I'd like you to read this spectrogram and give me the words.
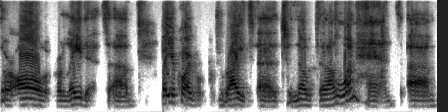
they're all related. Uh, but you're quite right uh, to note that on one hand, um,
